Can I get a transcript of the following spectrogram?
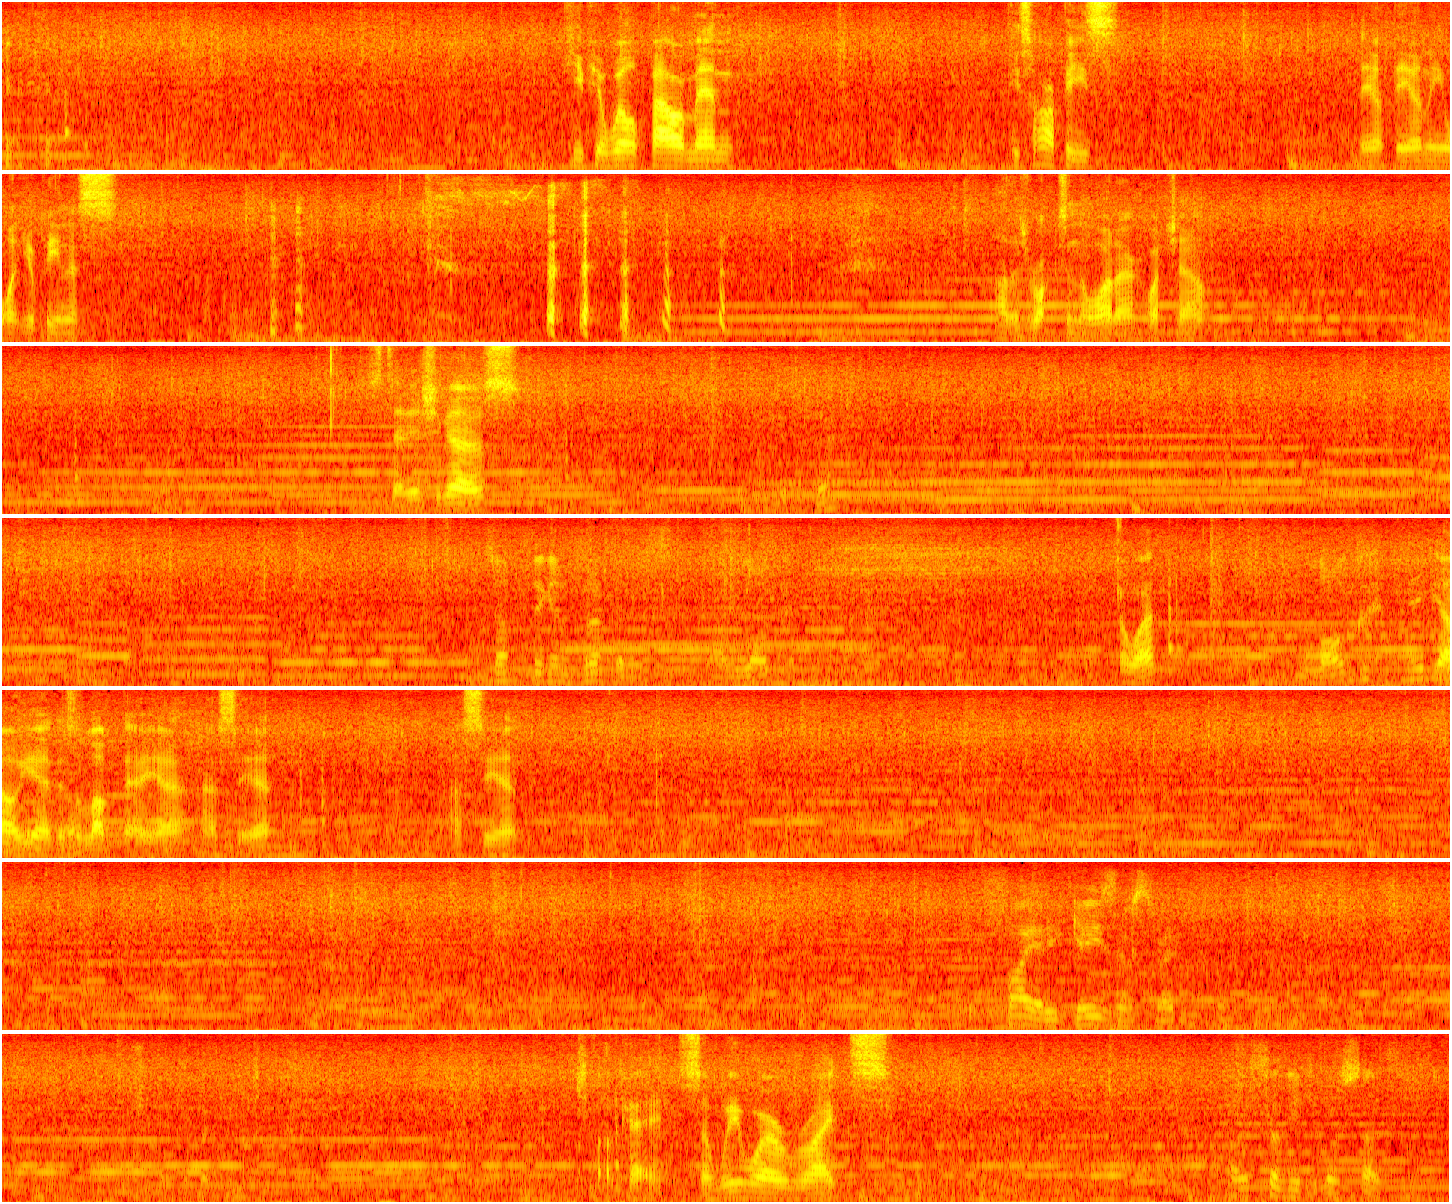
Keep your willpower, men. These harpies. They, they only want your penis. oh, there's rocks in the water. Watch out. Steady as she goes. Something in front of us. A log. A what? Log, maybe? Oh yeah, there's a log there, yeah. I see it. I see it. Fiery gazers right in front of us. Okay, so we were right. Oh, we still need to go south.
